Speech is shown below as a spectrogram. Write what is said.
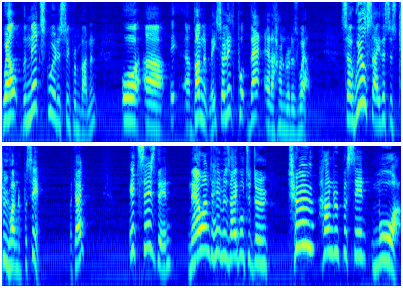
Well, the next word is superabundant or uh, abundantly, so let's put that at 100 as well. So we'll say this is 200%. Okay? It says then, now unto him is able to do 200% more.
